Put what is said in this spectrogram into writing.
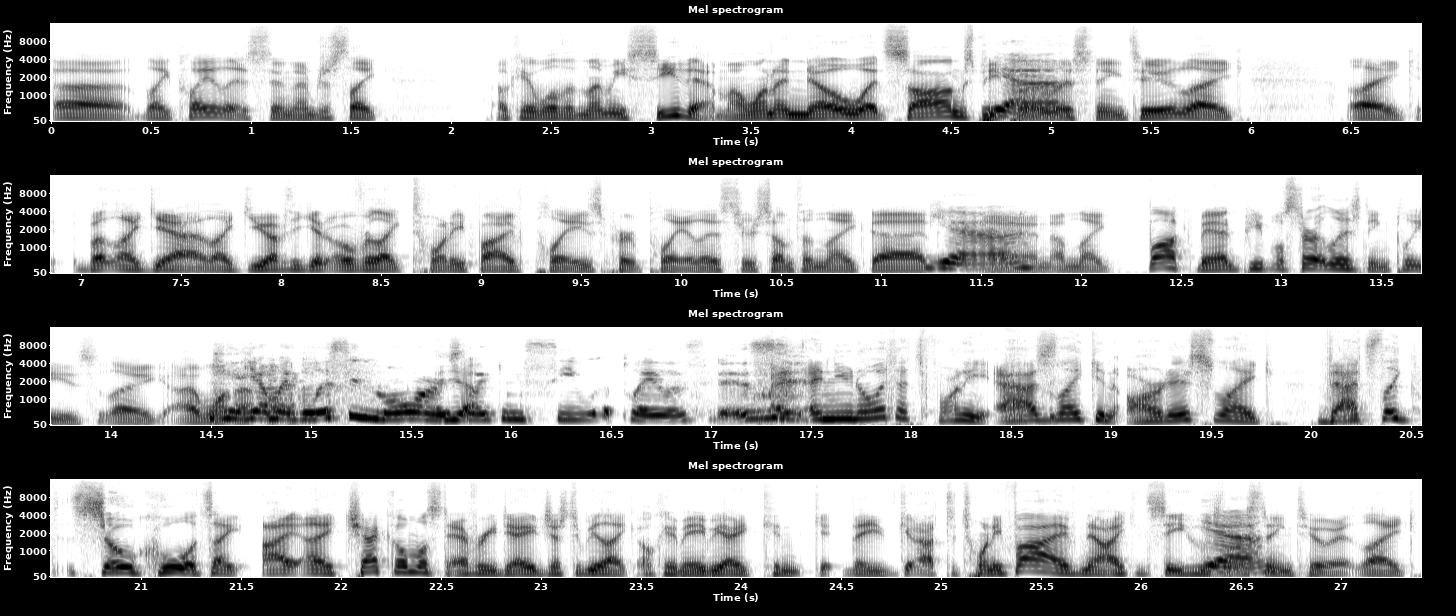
uh like playlists." And I'm just like, "Okay, well then let me see them. I want to know what songs people Yeah. are listening to." Like like but like yeah, like you have to get over like 25 plays per playlist or something like that. Yeah. And I'm like, "Fuck, man, people start listening, please." Like I want yeah, I'm like listen more Yeah. so I can see what playlist it is. and, and you know what that's funny as like an artist like that's like so cool it's like I, I check almost every day just to be like okay maybe i can get they got to 25 now i can see who's Yeah. listening to it like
